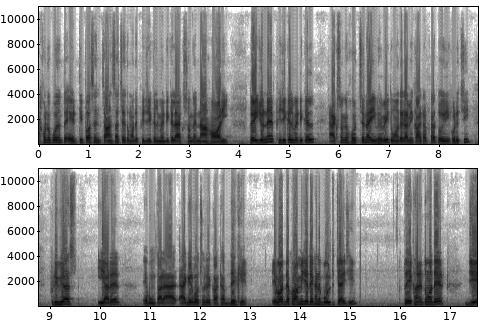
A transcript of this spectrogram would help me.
এখনও পর্যন্ত এইট্টি পার্সেন্ট চান্স আছে তোমাদের ফিজিক্যাল মেডিকেল একসঙ্গে না হওয়ারই। তো এই জন্যে ফিজিক্যাল মেডিকেল একসঙ্গে হচ্ছে না এইভাবেই তোমাদের আমি কাট আপটা তৈরি করেছি প্রিভিয়াস ইয়ারের এবং তার আগের বছরের কাট আপ দেখে। এবার দেখো আমি যেটা এখানে বলতে চাইছি, তো এখানে তোমাদের যে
